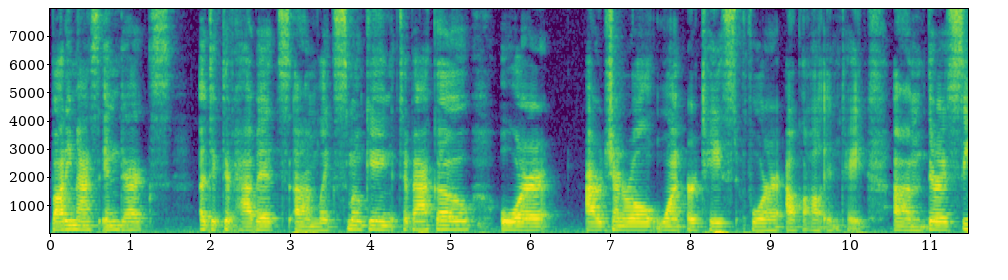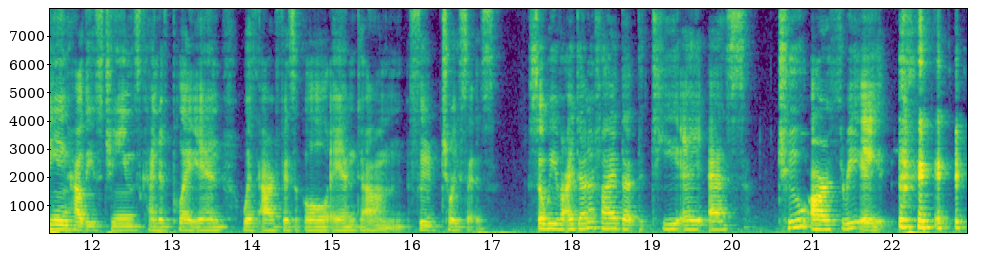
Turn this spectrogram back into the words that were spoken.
body mass index, addictive habits um, like smoking, tobacco, or our general want or taste for alcohol intake. Um, they're seeing how these genes kind of play in with our physical and um, food choices. So we've identified that the TAS2R38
